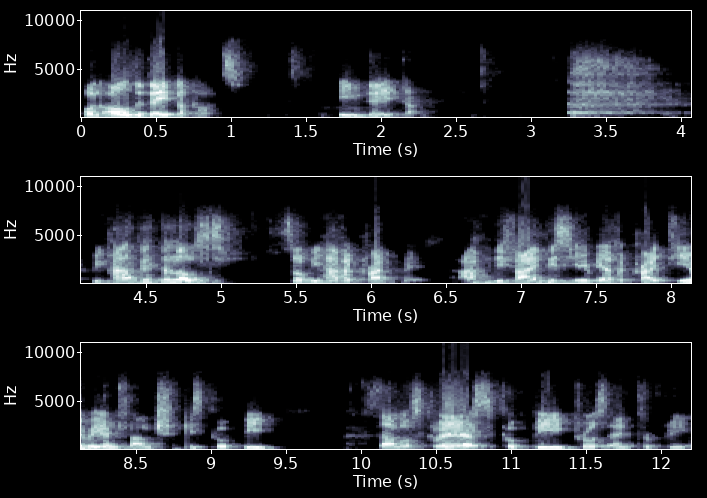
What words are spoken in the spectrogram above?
on all the data points in data. We calculate the loss. So we have a I haven't defined this here. We have a criterion function. This could be sum of squares, could be cross entropy.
